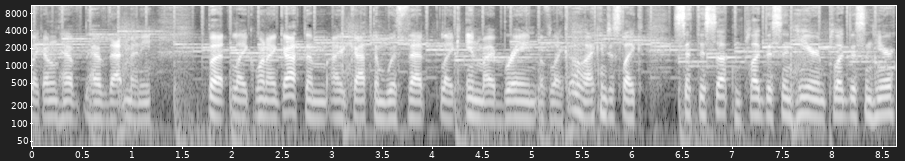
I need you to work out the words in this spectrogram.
Like I don't have have that many. But like when I got them, I got them with that like in my brain of like, oh, I can just like set this up and plug this in here and plug this in here.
